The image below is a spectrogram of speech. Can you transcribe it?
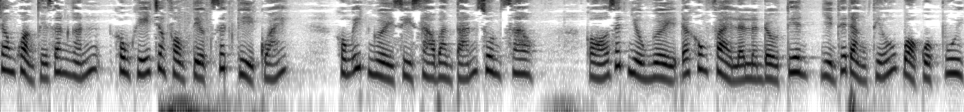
Trong khoảng thời gian ngắn, không khí trong phòng tiệc rất kỳ quái. Không ít người xì xào bàn tán xôn xao. Có rất nhiều người đã không phải là lần đầu tiên nhìn thấy đằng thiếu bỏ cuộc vui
